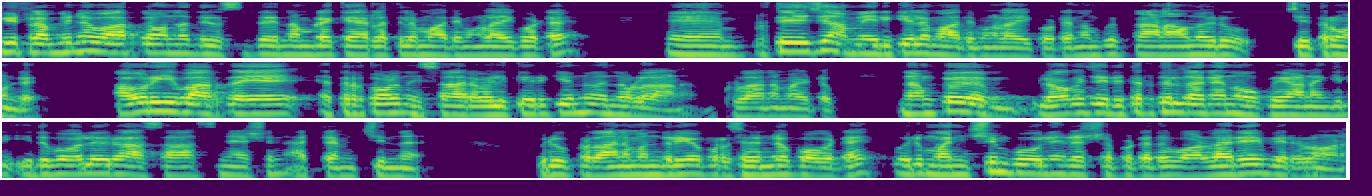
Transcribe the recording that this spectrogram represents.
ഈ ട്രംപിന്റെ വാർത്ത വന്ന ദിവസത്തെ നമ്മുടെ കേരളത്തിലെ മാധ്യമങ്ങളായിക്കോട്ടെ പ്രത്യേകിച്ച് അമേരിക്കയിലെ മാധ്യമങ്ങളായിക്കോട്ടെ നമുക്ക് കാണാവുന്ന ഒരു ചിത്രമുണ്ട്. അവർ ഈ വാർത്തയെ എത്രത്തോളം നിസ്സാരവൽക്കരിക്കുന്നു എന്നുള്ളതാണ് പ്രധാനമായിട്ടും. നമുക്ക് ലോക ചരിത്രത്തിൽ തന്നെ നോക്കുകയാണെങ്കിൽ ഇതുപോലെ ഒരു അസാസിനേഷൻ അറ്റംപ്റ്റ് ഇന്ന് ഒരു പ്രധാനമന്ത്രിയോ പ്രസിഡന്റോ പോകട്ടെ ഒരു മനുഷ്യൻ പോലും രക്ഷപ്പെട്ടത് വളരെ വിരളമാണ്.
